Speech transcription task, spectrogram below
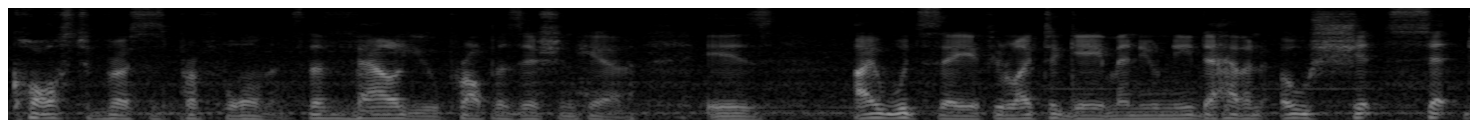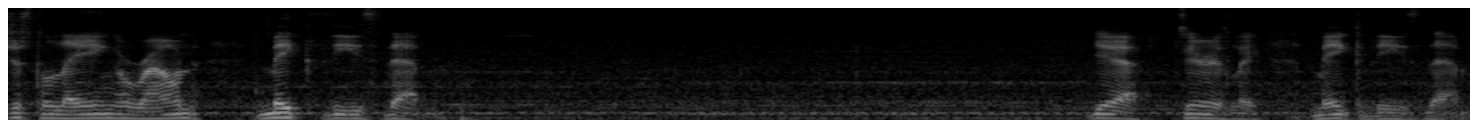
cost versus performance. The value proposition here is, I would say, if you like to game and you need to have an oh shit set just laying around, make these them. Yeah, seriously, make these them.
